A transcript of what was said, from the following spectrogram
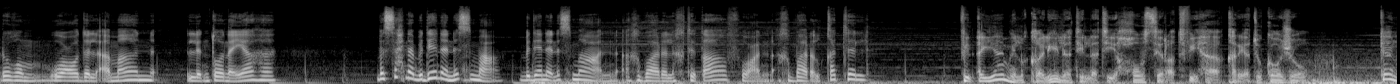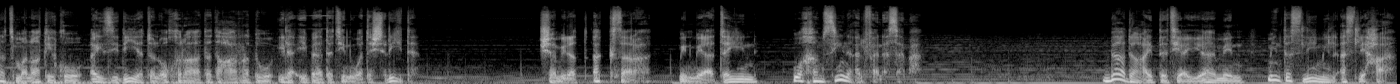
رغم وعود الأمان اللي انطونا إياها. بس إحنا بدينا نسمع بدينا نسمع عن أخبار الاختطاف وعن أخبار القتل. في الأيام القليلة التي حوصرت فيها قرية كوجو كانت مناطق أيزيدية أخرى تتعرض إلى إبادة وتشريد. شملت أكثر من 250 ألف نسمة. بعد عدة أيام من تسليم الأسلحة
